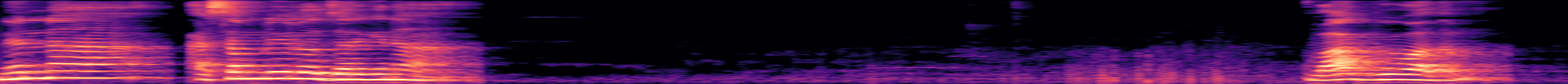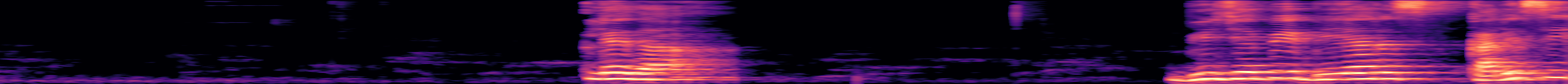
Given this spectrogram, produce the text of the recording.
నిన్న అసెంబ్లీలో జరిగిన వాగ్వివాదం లేదా బీజేపీ బీఆర్ఎస్ కలిసి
